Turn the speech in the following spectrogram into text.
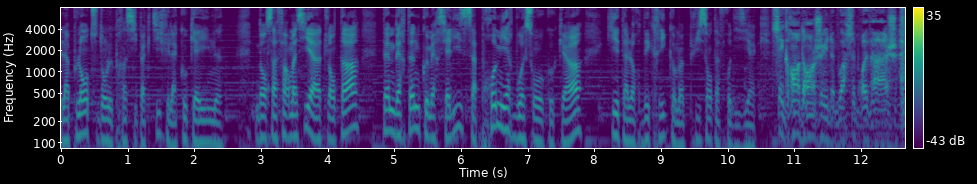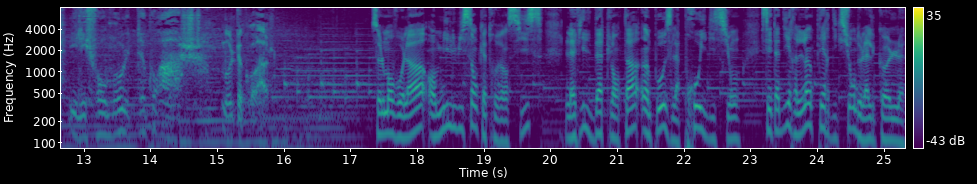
la plante dont le principe actif est la cocaïne. Dans sa pharmacie à Atlanta, Pemberton commercialise sa première boisson au coca, qui est alors décrit comme un puissant aphrodisiaque. C'est grand danger de boire ce breuvage. Il y faut moult de courage. Moult de courage. Seulement voilà, en 1886, la ville d'Atlanta impose la prohibition, c'est-à-dire l'interdiction de l'alcool,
